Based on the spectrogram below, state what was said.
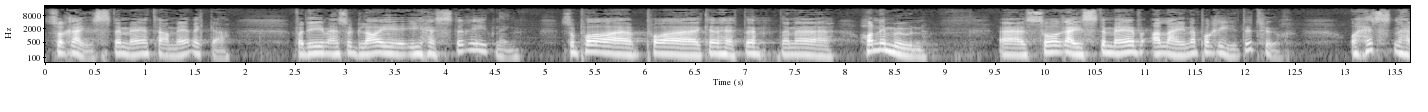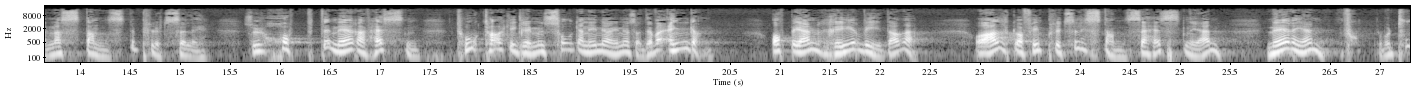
så reiste vi til Amerika. Fordi vi er så glad i, i hesteridning. Så på, på hva det heter, denne honeymoon, eh, så reiste vi alene på ridetur. Og hesten hennes stanset plutselig. Så hun hoppet ned av hesten, tok tak i grimmen, så han inn i øynene og sa det var én gang. Opp igjen, rir videre. Og alt går fint. Plutselig stanser hesten igjen. Ned igjen. Det var to.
